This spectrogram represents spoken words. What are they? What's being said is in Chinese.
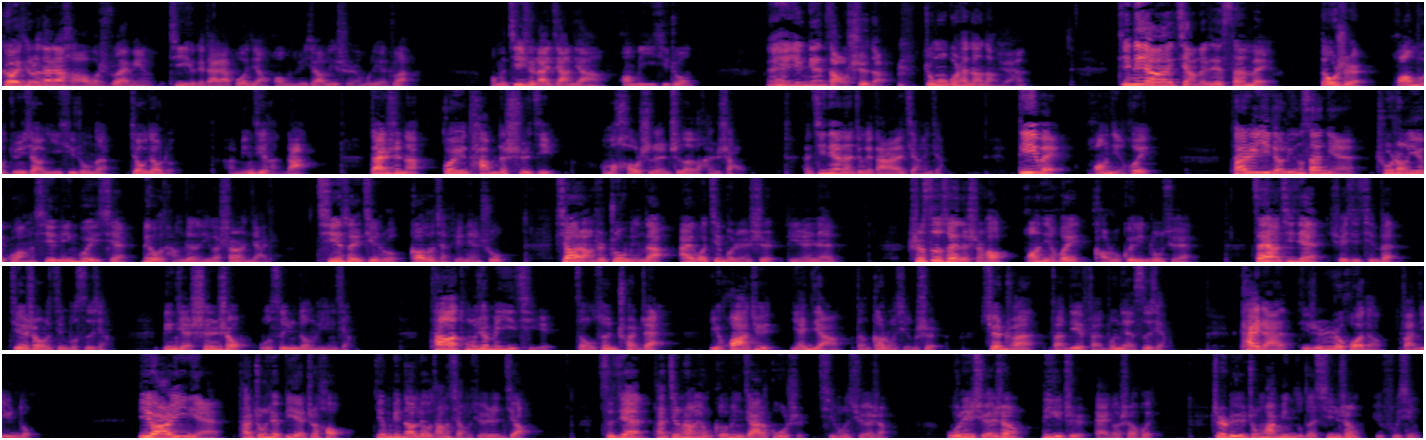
各位听众，大家好，我是朱爱明，继续给大家播讲《黄埔军校历史人物列传》。我们继续来讲讲黄埔一期中那些英年早逝的中国共产党党员。今天要来讲的这三位，都是黄埔军校一期中的佼佼者，啊，名气很大。但是呢，关于他们的事迹，我们后世的人知道的很少。那今天呢，就给大家来讲一讲。第一位，黄锦辉，他是一九零三年出生于广西临桂县六塘镇的一个商人家庭，七岁进入高等小学念书，校长是著名的爱国进步人士李仁仁。十四岁的时候，黄锦辉考入桂林中学，在校期间学习勤奋，接受了进步思想，并且深受五四运动的影响。他和同学们一起走村串寨，以话剧、演讲等各种形式宣传反帝反封建思想，开展抵制日货等反帝运动。一九二一年，他中学毕业之后，应聘到六塘小学任教。此间，他经常用革命家的故事启蒙学生，鼓励学生立志改革社会，致力于中华民族的新生与复兴。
